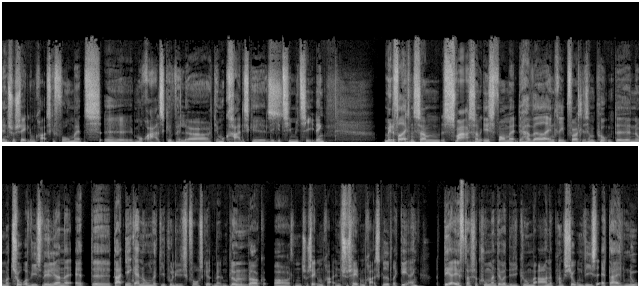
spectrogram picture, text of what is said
den socialdemokratiske formands øh, moralske valør, demokratiske legitimitet. Ikke? Mette Frederiksen som svar som S-formand, det har været at angribe først ligesom punkt øh, nummer to og vise vælgerne, at øh, der ikke er nogen værdipolitisk forskel mellem Blå mm. Blok og den socialdemokrat, en socialdemokratisk ledet regering. Og derefter så kunne man, det var det, de kunne med Arne Pension, vise, at der nu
